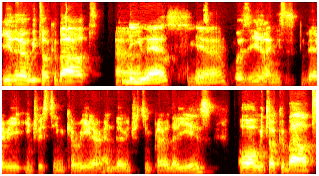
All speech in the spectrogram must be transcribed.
Either we talk about uh, the US, yeah, Ozil and his very interesting career and very interesting player that he is, or we talk about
